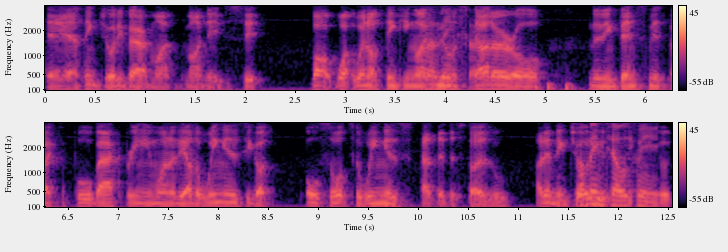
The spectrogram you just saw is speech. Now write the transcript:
Yeah, I think Jordie Barrett might might need to sit. What what we're not thinking like don't Milner think so. Skudder or moving Ben Smith back to fullback, bringing in one of the other wingers. You got all sorts of wingers at their disposal. I don't think Jordie Something tells me- good.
